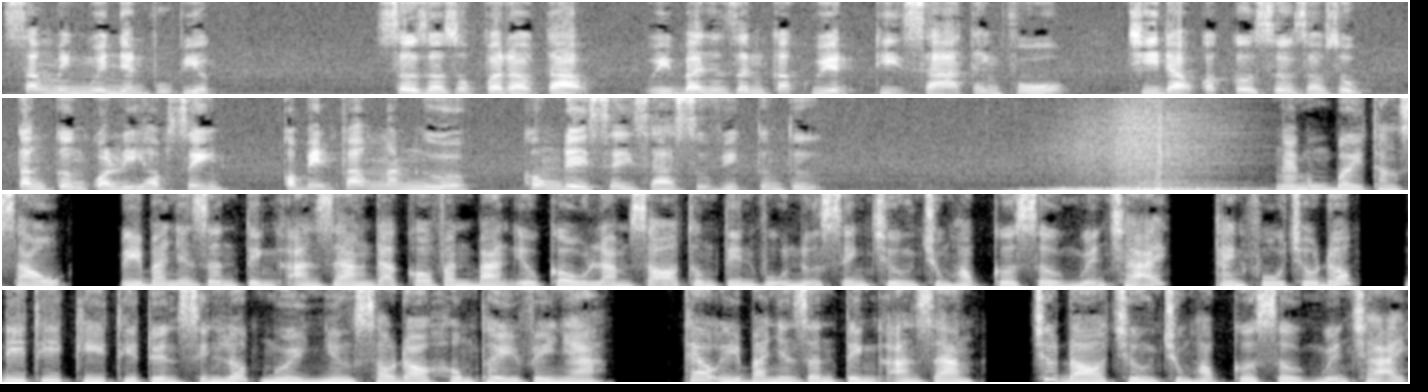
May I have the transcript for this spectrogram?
xác minh nguyên nhân vụ việc. Sở Giáo dục và Đào tạo, Ủy ban Nhân dân các huyện, thị xã, thành phố chỉ đạo các cơ sở giáo dục tăng cường quản lý học sinh, có biện pháp ngăn ngừa, không để xảy ra sự việc tương tự. Ngày 7 tháng 6, Ủy ban Nhân dân tỉnh An Giang đã có văn bản yêu cầu làm rõ thông tin vụ nữ sinh trường Trung học cơ sở Nguyễn Trãi, thành phố Châu Đốc, đi thi kỳ thi tuyển sinh lớp 10 nhưng sau đó không thấy về nhà. Theo Ủy ban Nhân dân tỉnh An Giang, trước đó trường Trung học cơ sở Nguyễn Trãi,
